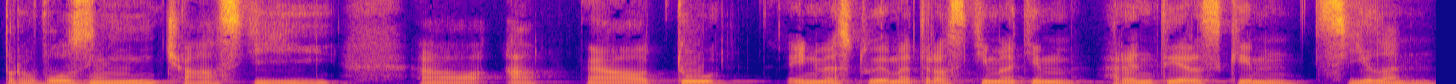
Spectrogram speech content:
provozní částí a tu investujeme teda s tímhletím rentierským cílem.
